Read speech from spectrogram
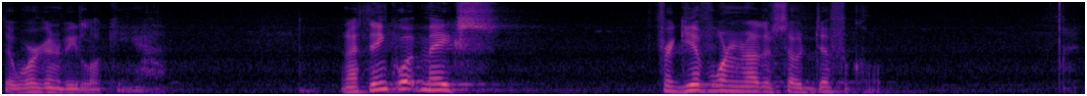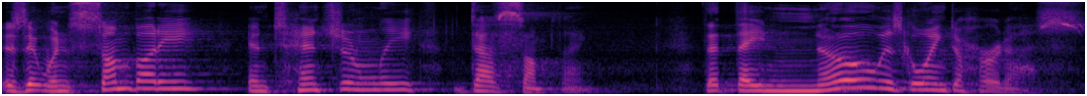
that we're going to be looking at. And I think what makes forgive one another so difficult is that when somebody intentionally does something that they know is going to hurt us,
